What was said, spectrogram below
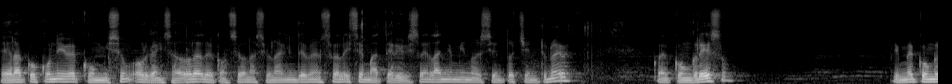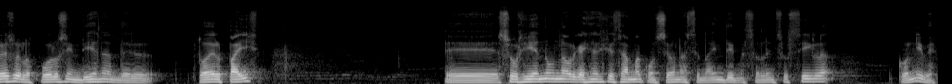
era COCONIVE, Comisión Organizadora del Consejo Nacional Indio de Venezuela, y se materializó en el año 1989 con el Congreso primer Congreso de los Pueblos Indígenas de todo el país, eh, surgiendo una organización que se llama Consejo Nacional Indígena, en su sigla CONIBE.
